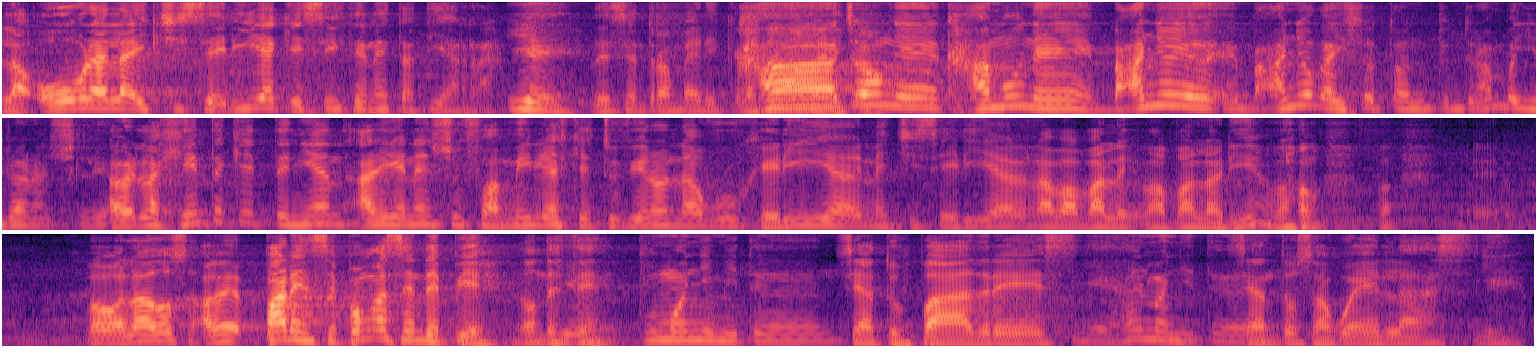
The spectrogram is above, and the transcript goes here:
La obra de la hechicería que existe en esta tierra 예. de Centroamérica. Latinoamérica. 가정에 가문에 마녀의 마녀가 있었던 분들 한번 일어나 주실래요? A ver, la gente que tenían alguien en sus familias que estuvieron en la brujería, en la hechicería, en la babale- babalaría, ba- ba- eh, babalados. A ver, párense, pónganse de pie, donde 예, estén. 부모님이든 Sean tus padres, 예, 할머니든 sean tus abuelas, 예.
